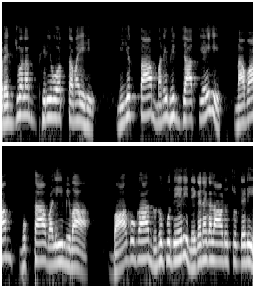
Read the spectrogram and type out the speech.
ప్రజ్వలద్భిరివోత్తమై వియుక్తా మణిభిర్జాత్యై నవాం ముక్తావళీమివ. బాగుగా నునుపుదేరి నిగనగలాడుచుండెడి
